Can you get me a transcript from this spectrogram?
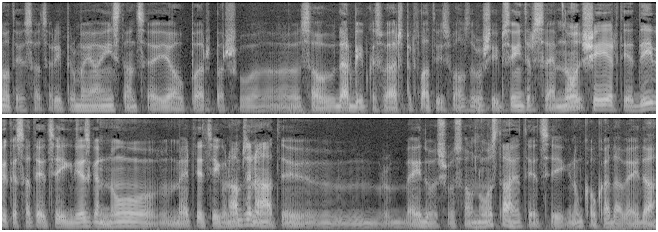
notiesāts arī pirmajā instancē jau par, par šo uh, savu darbību, kas vērsts pret Latvijas valsts drošības interesēm. Nu, šie ir tie divi, kas attiecīgi diezgan nu, mērķiecīgi un apzināti uh, veido šo savu nostāju attiecīgi nu, kaut kādā veidā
